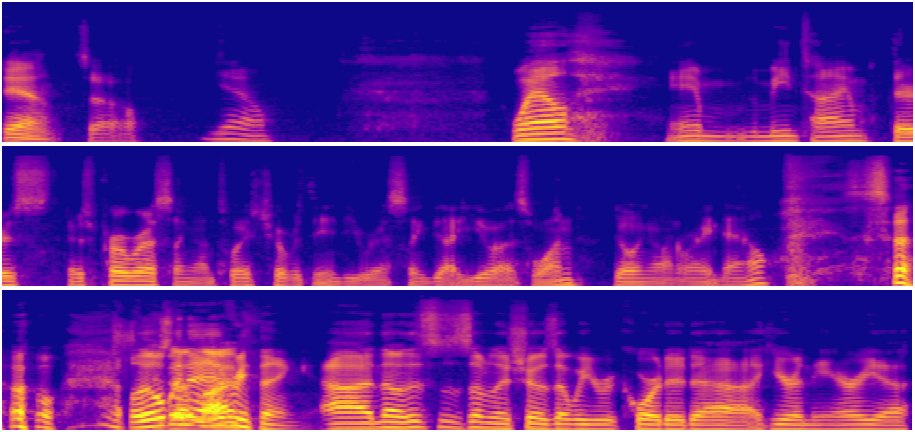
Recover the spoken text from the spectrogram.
Yeah, So you know, well, in the meantime, there's there's pro wrestling on Twitch over at the IndieWrestling.us one going on right now. so a little bit of live? everything. Uh, no, this is some of the shows that we recorded uh, here in the area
